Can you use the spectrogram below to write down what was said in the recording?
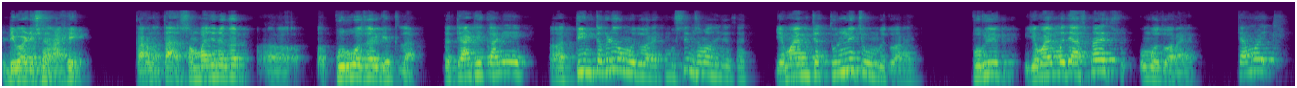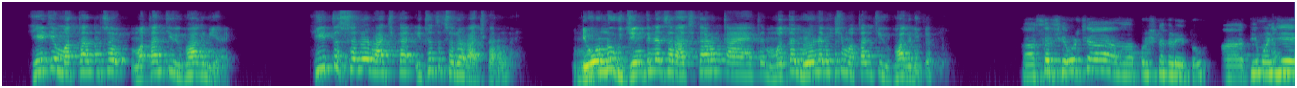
डिवायडेशन आहे. कारण आता संभाजीनगर पूर्व जर घेतला तर त्या ठिकाणी तीन तगडे उमेदवार आहेत मुस्लिम समाजाचे आहेत. एमआयएमच्या तुलनेचे उमेदवार आहेत. पूर्वी एमआयएममध्ये असणारेच उमेदवार आहेत. त्यामुळे हे जे मतांचं मतांची विभागणी आहे ही तर सगळं राजकारण इथं तर सगळं राजकारण आहे. निवडणूक जिंकण्याचं राजकारण काय आहे? तर मतं मिळवण्यापेक्षा मतांची विभागणी करणं. सर शेवटच्या प्रश्नाकडे येतो. ती म्हणजे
